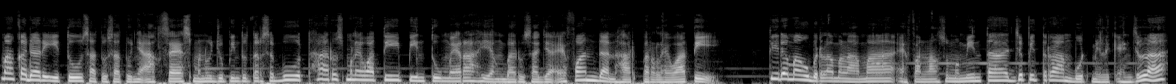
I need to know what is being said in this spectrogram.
Maka dari itu, satu-satunya akses menuju pintu tersebut harus melewati pintu merah yang baru saja Evan dan Harper lewati. Tidak mau berlama-lama, Evan langsung meminta jepit rambut milik Angela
